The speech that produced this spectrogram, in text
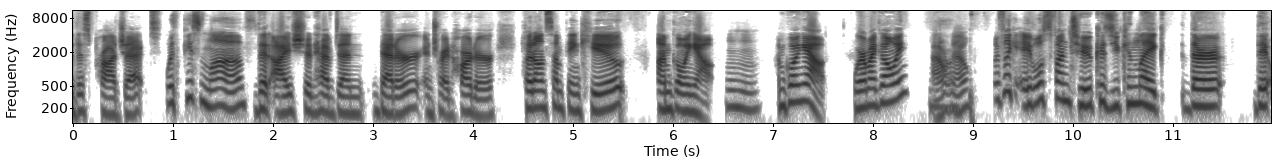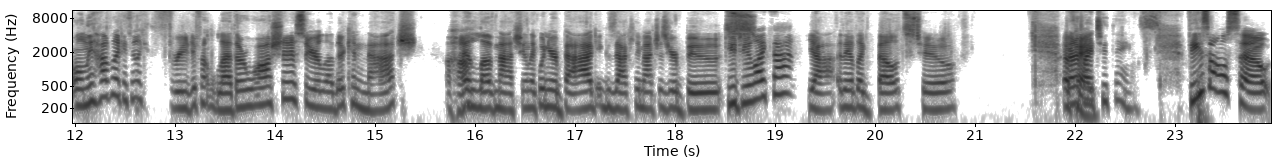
for this project, with peace and love. that I should have done better and tried harder, put on something cute. I'm going out. Mm-hmm. I'm going out. Where am I going? I don't know. I feel like Able's fun too because you can like they're they only have like I think like three different leather washes, so your leather can match. I Uh-huh. love matching. Like when your bag exactly matches your boots. You do like that? Yeah, they have like belts too. Gotta buy two things. These also,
